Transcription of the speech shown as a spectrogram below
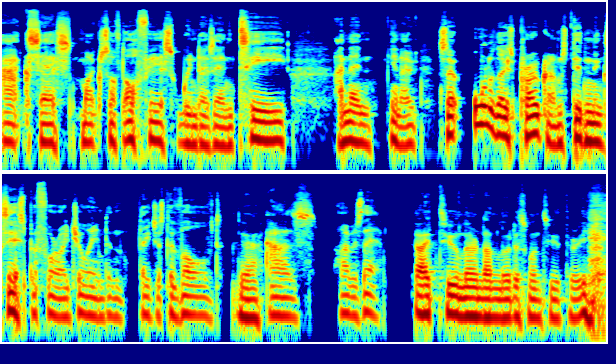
Access, Microsoft Office, Windows NT. And then, you know, so all of those programs didn't exist before I joined and they just evolved yeah. as I was there. I too learned on Lotus one two three.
